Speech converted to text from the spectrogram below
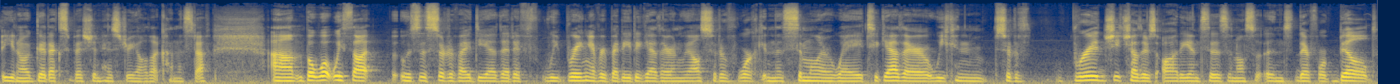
you know, a good exhibition history, all that kind of stuff. Um, but what we thought was this sort of idea that if we bring everybody together and we all sort of work in this similar way together, we can sort of bridge each other's audiences and also and therefore build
